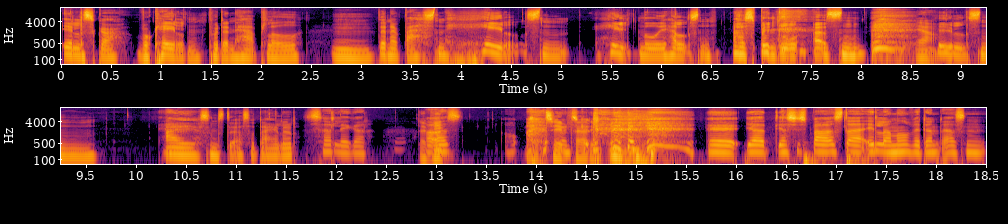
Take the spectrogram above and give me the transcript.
elsker vokalen på den her plade. Mm. Den er bare sådan helt, sådan, helt nede i halsen og spinkel og sådan Ja. helt sådan... Ej, jeg synes, det er så dejligt. Så lækkert. Der Og er vi også, oh, øh, jeg, jeg synes bare også, der er et eller andet ved den der sådan,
